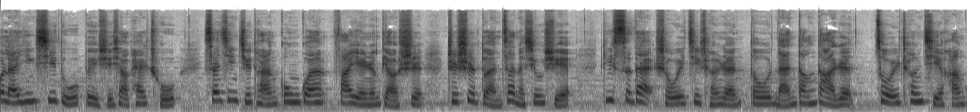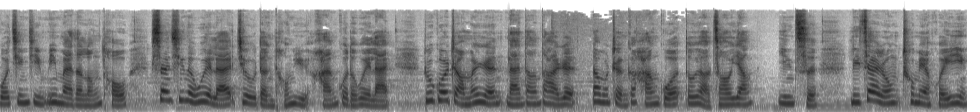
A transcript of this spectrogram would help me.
后来因吸毒被学校开除。三星集团公关发言人表示，只是短暂的休学。第四代首位继承人都难当大任。作为撑起韩国经济命脉的龙头，三星的未来就等同于韩国的未来。如果掌门人难当大任，那么整个韩国都要遭殃。因此，李在镕出面回应，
